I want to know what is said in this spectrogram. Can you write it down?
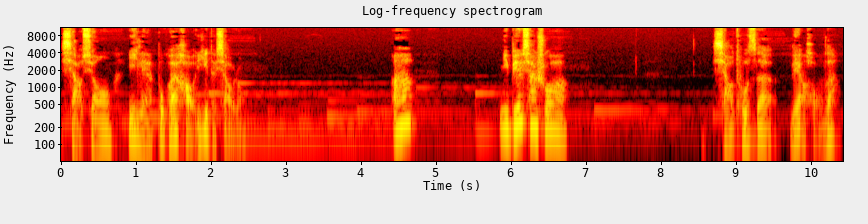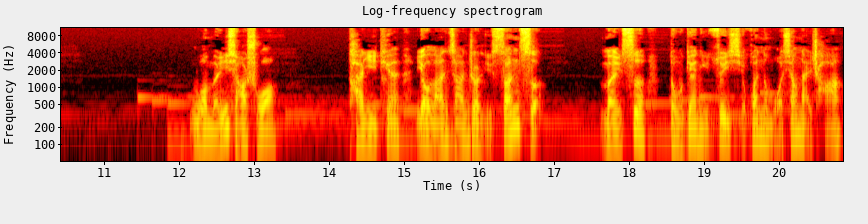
小熊一脸不怀好意的笑容。啊！你别瞎说啊！小兔子脸红了。我没瞎说，他一天要来咱这里三次，每次都点你最喜欢的抹香奶茶。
